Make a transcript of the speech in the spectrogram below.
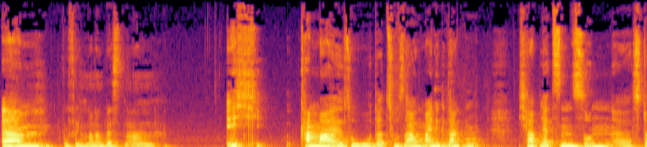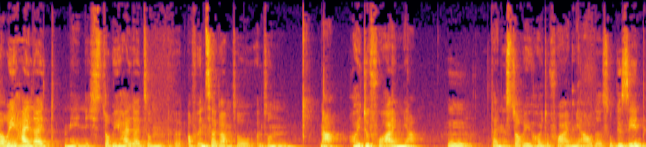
Ähm, Wo fängt man am besten an? Ich kann mal so dazu sagen, meine Gedanken. Ich habe letztens so ein äh, Story-Highlight, nee, nicht Story-Highlight, so ein, äh, auf Instagram, so, so ein, na, heute vor einem Jahr. Mhm. Deine Story heute vor einem Jahr oder so gesehen.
